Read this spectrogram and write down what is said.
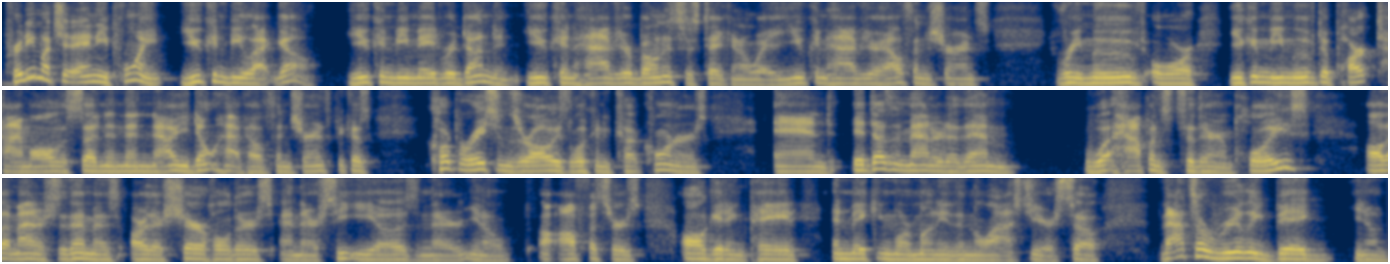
pretty much at any point you can be let go. You can be made redundant. You can have your bonuses taken away. You can have your health insurance removed or you can be moved to part-time all of a sudden and then now you don't have health insurance because corporations are always looking to cut corners and it doesn't matter to them what happens to their employees. All that matters to them is are their shareholders and their CEOs and their you know officers all getting paid and making more money than the last year? So that's a really big you know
